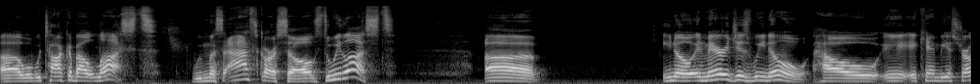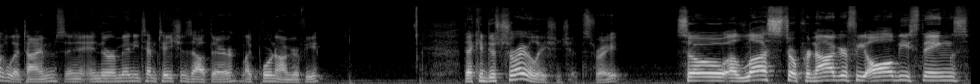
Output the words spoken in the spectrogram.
uh, when we talk about lust, we must ask ourselves, do we lust? Uh, you know, in marriages, we know how it, it can be a struggle at times, and, and, there are many temptations out there, like pornography, that can destroy relationships, right? So, a lust or pornography, all these things,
